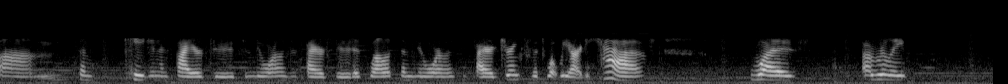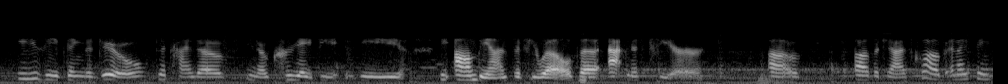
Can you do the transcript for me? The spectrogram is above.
um, some Cajun inspired food, some New Orleans inspired food, as well as some New Orleans inspired drinks with what we already have was a really easy thing to do to kind of you know create the the the ambiance, if you will, the atmosphere of of a jazz club. And I think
